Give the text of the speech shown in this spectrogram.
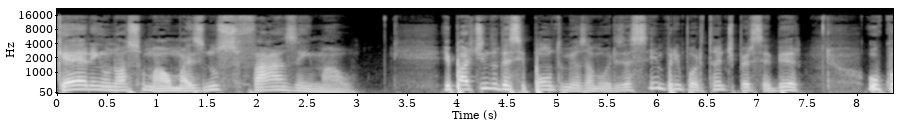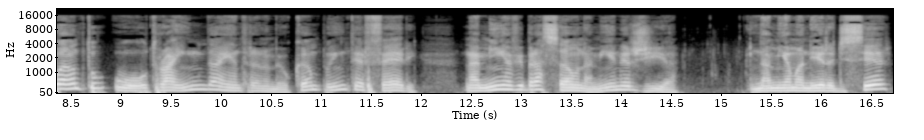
querem o nosso mal, mas nos fazem mal. E partindo desse ponto, meus amores, é sempre importante perceber o quanto o outro ainda entra no meu campo e interfere na minha vibração, na minha energia, na minha maneira de ser,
